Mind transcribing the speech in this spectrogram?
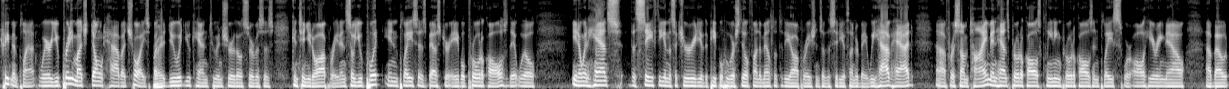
treatment plant, where you pretty much don't have a choice but Right. to do what you can to ensure those services continue to operate. And so you put in place as best you're able protocols that will you know, enhance the safety and the security of the people who are still fundamental to the operations of the city of Thunder Bay. We have had uh, for some time enhanced protocols, cleaning protocols in place. We're all hearing now about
